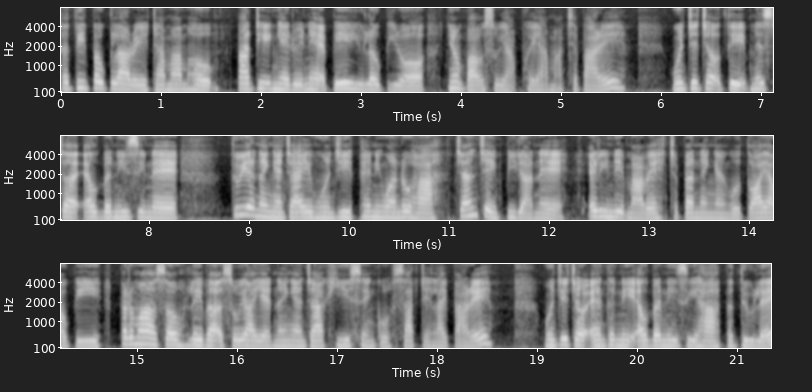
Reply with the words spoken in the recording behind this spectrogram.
တတိပုတ်ကလတွေဒါမှမဟုတ်ပါတီအငယ်တွေနဲ့အပေးယူလုပ်ပြီးတော့ညွန့်ပေါင်းအစိုးရဖွဲ့ရမှာဖြစ်ပါတယ်ဝန်ကြီးချုပ်အသည့်မစ္စတာအယ်ဘနီဇီနဲ့ သူ့ရဲ့နိုင်ငံခြားရေးဝန်ကြီးဖန်နီဝမ်တို့ဟာကြမ်းကြိမ်ပြီးတာနဲ့အဲ့ဒီနေ့မှာပဲဂျပန်နိုင်ငံကိုသွားရောက်ပြီးပထမဆုံးလေဘာအစိုးရရဲ့နိုင်ငံခြားခရီးစဉ်ကိုစတင်လိုက်ပါတယ်။ဝန်ကြီးချုပ်အန်တိုနီအယ်ဘနီစီဟာဘယ်သူလဲ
